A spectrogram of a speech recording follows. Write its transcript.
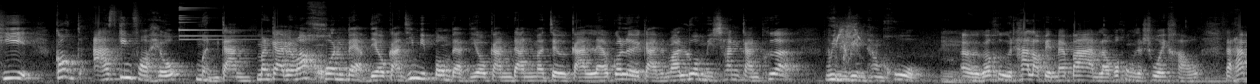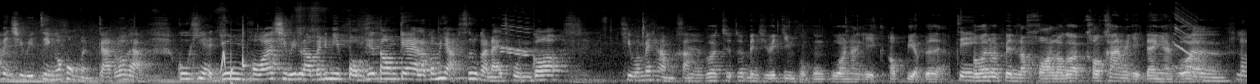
ที่ก็ asking for help เหมือนกัน มันกลายเป็นว่าคนแบบเดียวกันที่มีปมแบบเดียวกันดันมาเจอกัน แล้วก็เลยกลายเป็นว่าร่วมมิชชั่นกันเพื่อวินวินทั้งคู่อืมเออ ก็คือถ้าเราเป็นแม่บ้านเราก็คงจะช่วยเขา แต่ถ้าเป็นชีวิตจริงก็คงเหมือนกันว่าแบบกูเขียดยุ่งเพราะว่าชีวิตเราไม่ได้มีปมที่ต้องแก้แล้วก็ไม่อยากสู้กับนายทุนก็ คิดว่าไม่ทำค่ะใช่เพราะถ้าเป็นชีวิตจริงผมคงกลัวนางเอกเอาเปรียบด้วยแหละ จริง เพราะว่ามันเป็นละครเราก็เข้าข้างนางเอกได้ไงเพราะว่าเออ เรา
